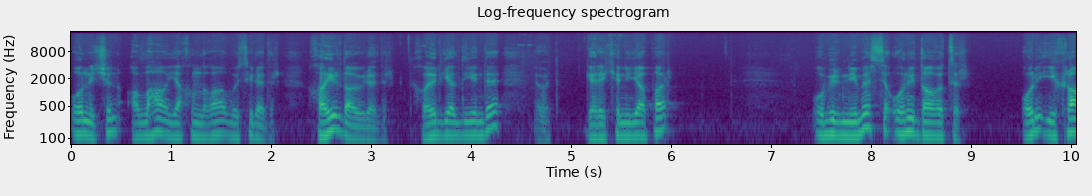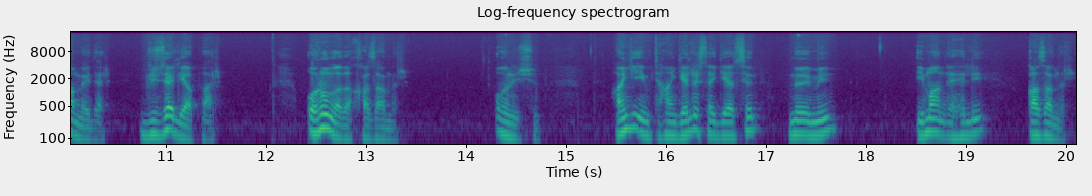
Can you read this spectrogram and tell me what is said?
onun için Allah'a yakınlığa vesiledir. Hayır da öyledir. Hayır geldiğinde, evet, gerekeni yapar. O bir nimetse onu dağıtır. Onu ikram eder. Güzel yapar. Onunla da kazanır. Onun için. Hangi imtihan gelirse gelsin, mümin, iman ehli kazanır.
